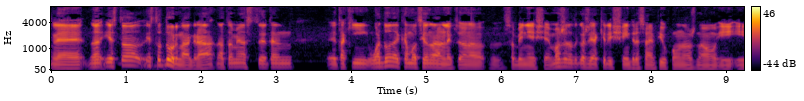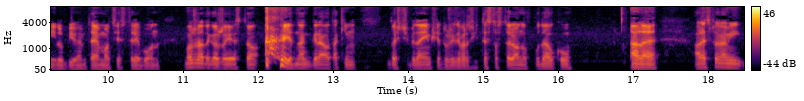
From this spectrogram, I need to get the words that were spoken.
E, no jest, to, jest to durna gra, natomiast ten taki ładunek emocjonalny, który ona w sobie niesie, może dlatego, że ja kiedyś się interesowałem piłką nożną i, i lubiłem te emocje z trybun, może dlatego, że jest to jednak gra o takim dość, wydaje mi się, dużej zawartości testosteronu w pudełku, ale, ale sprawia mi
